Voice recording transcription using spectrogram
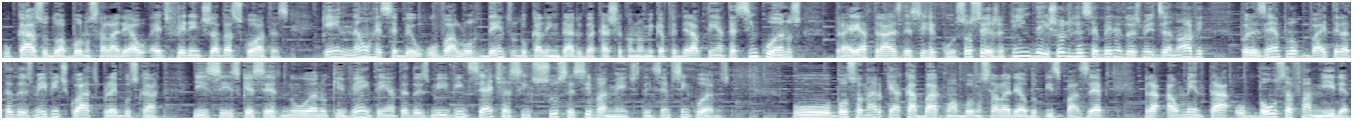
O caso do abono salarial é diferente já das cotas. Quem não recebeu o valor dentro do calendário da Caixa Econômica Federal tem até cinco anos para ir atrás desse recurso. Ou seja, quem deixou de receber em 2019, por exemplo, vai ter até 2024 para ir buscar. E se esquecer no ano que vem, tem até 2027, assim sucessivamente. Tem sempre cinco anos o Bolsonaro quer acabar com o abono salarial do PIS/PASEP para aumentar o Bolsa Família.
